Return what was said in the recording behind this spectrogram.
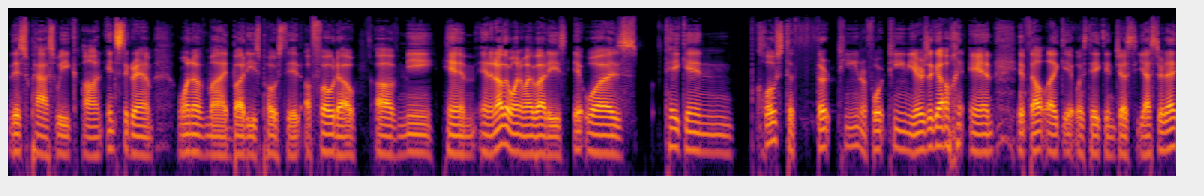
This past week on Instagram, one of my buddies posted a photo of me, him, and another one of my buddies. It was taken close to 13 or 14 years ago, and it felt like it was taken just yesterday.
